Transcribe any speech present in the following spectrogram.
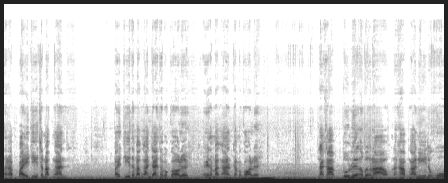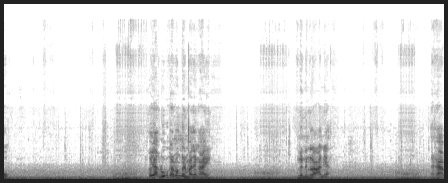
นะครับ ไปที่สำนักงาน ไปที่สำนักงานใหญ่สปกเลยไอ้สำนักงานสรรพากรเลย นะครับดูเรื่องกับเบื้องร้าวนะครับ งานนี้นกฮูกก็อยากรู้เหมือนกันว่าเงินมาอยังไง เงินหนึ่งล้านเนี่ยนะครับ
